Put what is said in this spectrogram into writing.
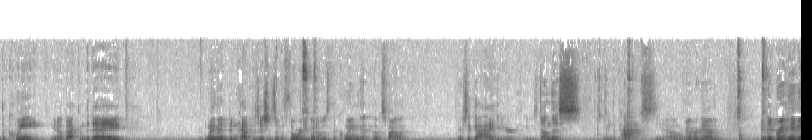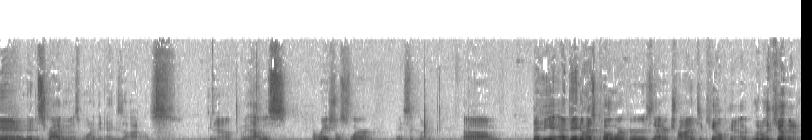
the queen, you know, back in the day, women didn't have positions of authority, but it was the queen that, that was finally like, there's a guy here who's done this in the past, you know, remember him? And they bring him in and they describe him as one of the exiles, you know. I mean, that was a racial slur, basically. Um, that he uh, Daniel has coworkers that are trying to kill him, uh, literally kill him,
